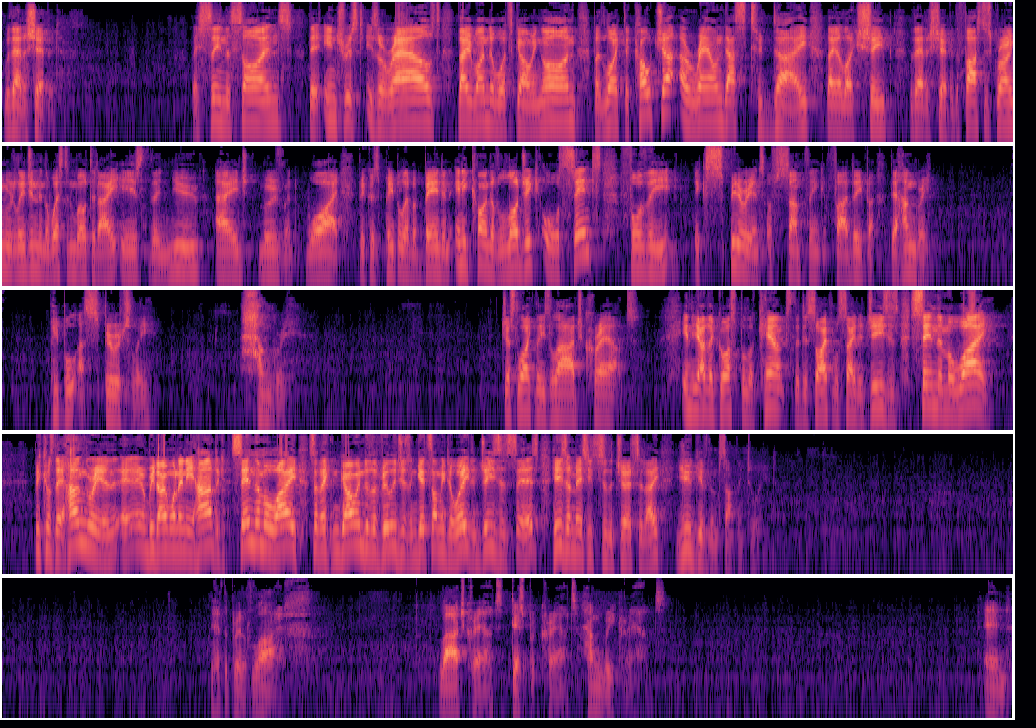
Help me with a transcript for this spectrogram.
without a shepherd. They've seen the signs, their interest is aroused, they wonder what's going on, but like the culture around us today, they are like sheep without a shepherd. The fastest growing religion in the Western world today is the New Age movement. Why? Because people have abandoned any kind of logic or sense for the experience of something far deeper. They're hungry. People are spiritually hungry just like these large crowds. In the other gospel accounts, the disciples say to Jesus, Send them away because they're hungry and, we don't want any harm to send them away so they can go into the villages and get something to eat. And Jesus says, Here's a message to the church today you give them something to eat. We have the bread of life. Large crowds, desperate crowds, hungry crowds. And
